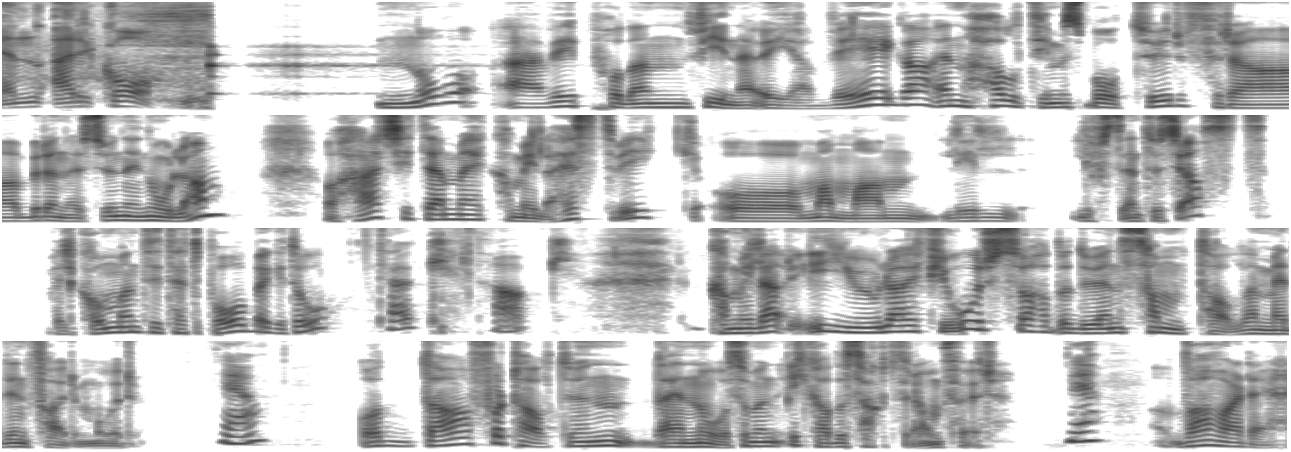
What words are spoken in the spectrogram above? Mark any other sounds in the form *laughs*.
NRK. Nå er vi på den fine øya Vega, en halvtimes båttur fra Brønnøysund i Nordland. Og her sitter jeg med Camilla Hestvik og mammaen Lill Livsentusiast. Velkommen til Tett på, begge to. Takk. Takk. Camilla, i jula i fjor så hadde du en samtale med din farmor. Ja. Og da fortalte hun deg noe som hun ikke hadde sagt fra om før. ja. Hva var det?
